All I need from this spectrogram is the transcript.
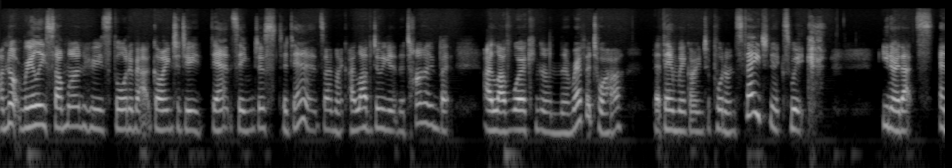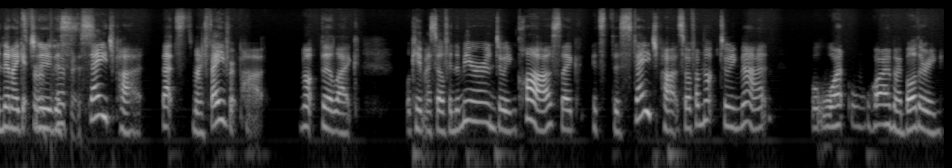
I'm not really someone who's thought about going to do dancing just to dance. I'm like, I love doing it at the time, but I love working on the repertoire that then we're going to put on stage next week. you know, that's, and then I get It's to do the stage part. That's my favorite part, not the like looking at myself in the mirror and doing class. Like, it's the stage part. So if I'm not doing that, what, why am I bothering?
